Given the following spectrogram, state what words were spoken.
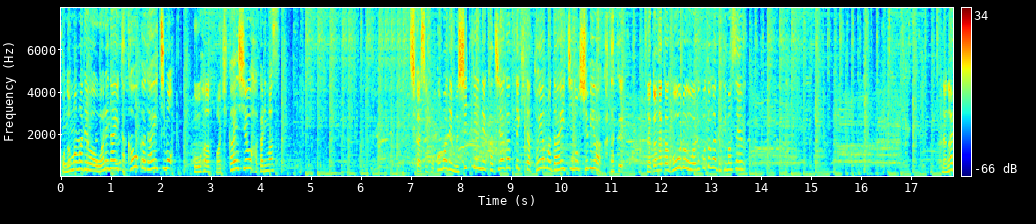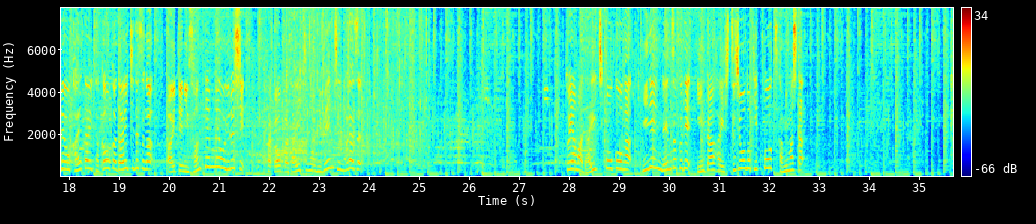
このままでは終われない高岡第一も後半巻き返しを図ります。しかしここまで無失点で勝ち上がってきた富山第一の守備は堅くなかなかゴールを割ることができません。流れを変えたい高岡第一ですが相手に3点目を許し高岡第一のリベンジならず。富山第一高校が2年連続でインターハイ出場の切符をつかみました。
